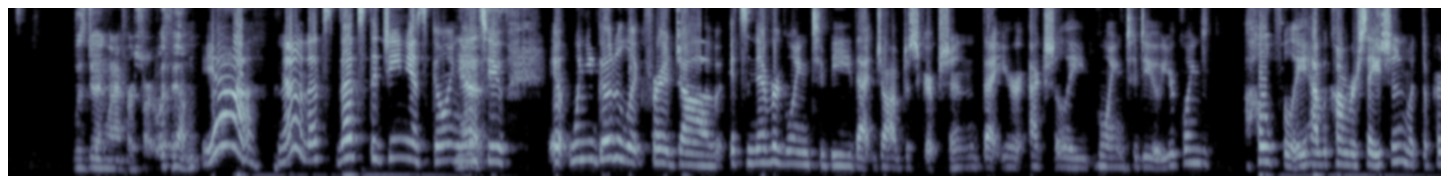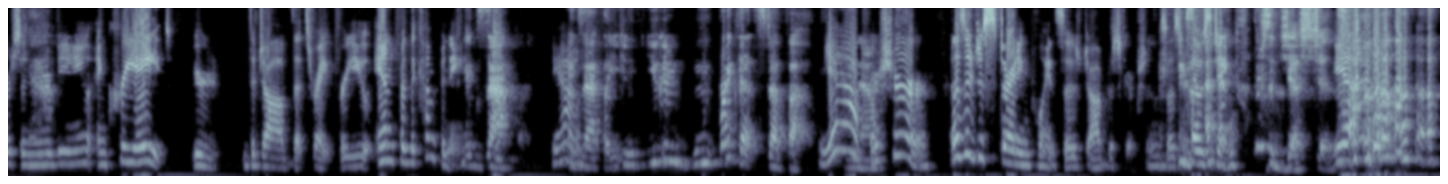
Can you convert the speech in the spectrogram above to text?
was doing when i first started with them Yeah, no, that's that's the genius going Yes. into it. When you go to look for a job, it's never going to be that job description that you're actually going to do. You're going to hopefully have a conversation with the person Yeah. interviewing you and create your the job that's right for you and for the company. exactly Yeah. Exactly. You can you can break that stuff up. Yeah, you know? for sure. Those are just starting points, those job descriptions, those posting. They're suggestions. Yeah.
